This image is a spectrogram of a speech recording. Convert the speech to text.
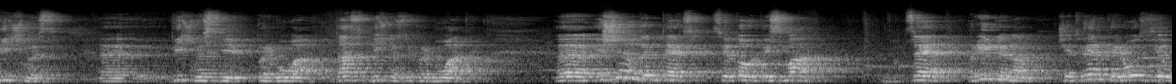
вічність, е, вічності перебувати, дасть вічності перебувати. Е, і ще один текст Святого Письма. Це Римлянам 4 розділ,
